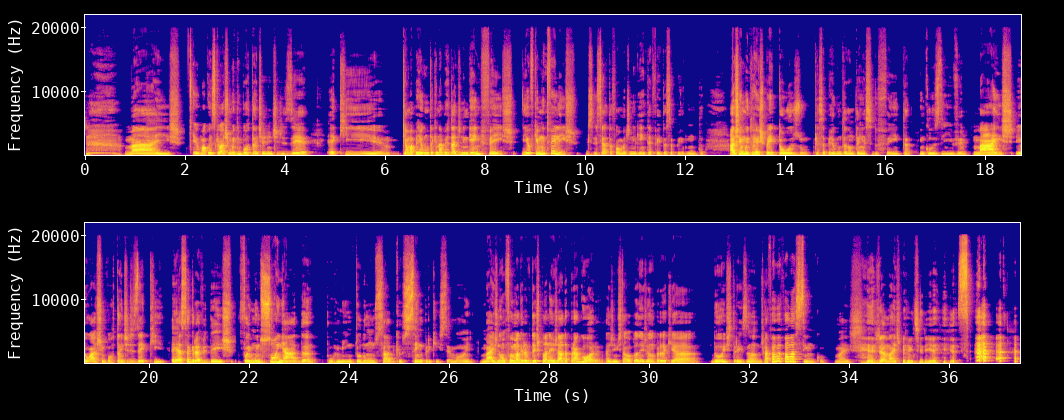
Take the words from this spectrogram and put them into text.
Mas uma coisa que eu acho muito importante a gente dizer é que, que é uma pergunta que, na verdade, ninguém fez. E eu fiquei muito feliz, de certa forma, de ninguém ter feito essa pergunta. Achei muito respeitoso que essa pergunta não tenha sido feita, inclusive. Mas eu acho importante dizer que essa gravidez foi muito sonhada por mim. Todo mundo sabe que eu sempre quis ser mãe, mas não foi uma gravidez planejada pra agora. A gente estava planejando pra daqui a dois, três anos. Rafael vai falar cinco, mas jamais permitiria isso.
